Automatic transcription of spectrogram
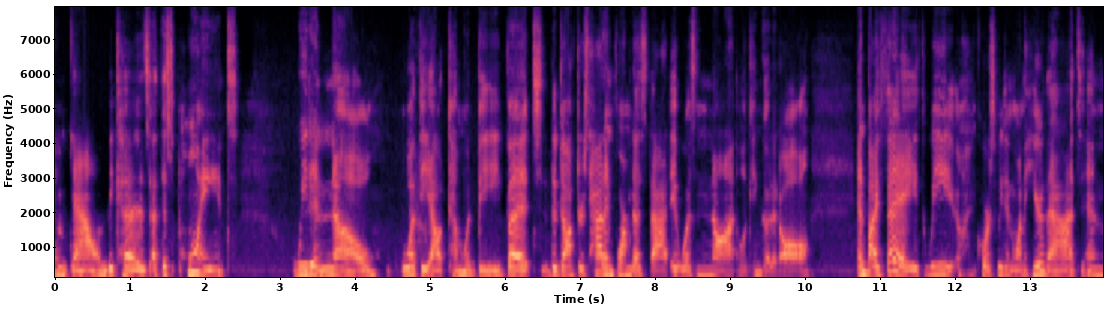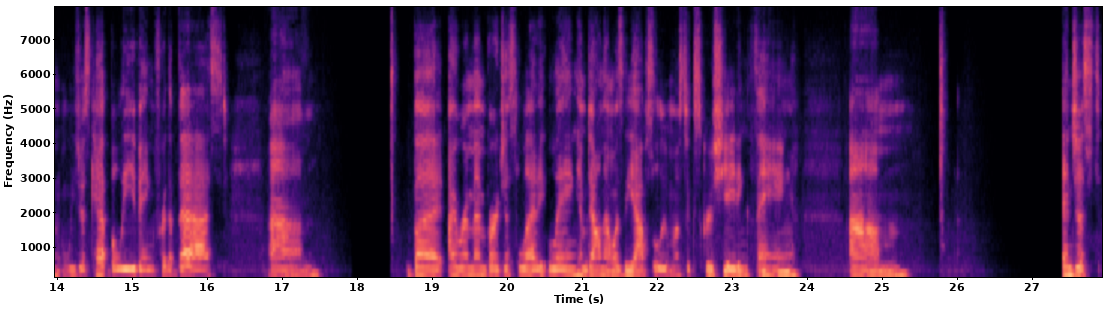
him down because at this point, we didn't know what the outcome would be. But the doctors had informed us that it was not looking good at all. And by faith, we, of course, we didn't want to hear that. And we just kept believing for the best. Um, but I remember just let, laying him down. That was the absolute most excruciating thing. Um, and just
